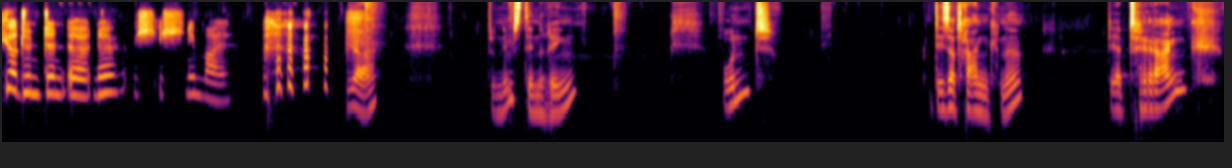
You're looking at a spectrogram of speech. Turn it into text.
Ja, dann, dann äh, ne, ich, ich nehme mal. Ja. Du nimmst den Ring und dieser Trank, ne? Der Trank.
